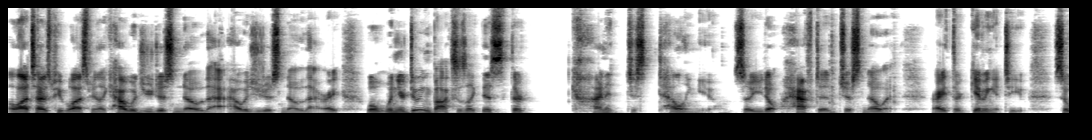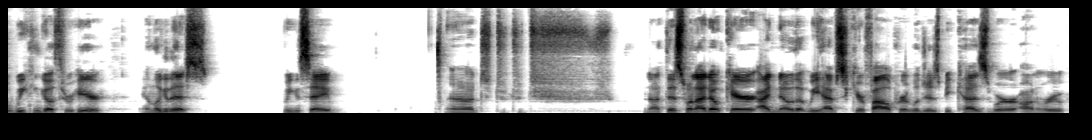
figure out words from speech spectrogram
a lot of times people ask me like how would you just know that? How would you just know that, right? Well, when you're doing boxes like this, they're kind of just telling you. So you don't have to just know it, right? They're giving it to you. So we can go through here and look at this. We can say, uh, not this one. I don't care. I know that we have secure file privileges because we're on root.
